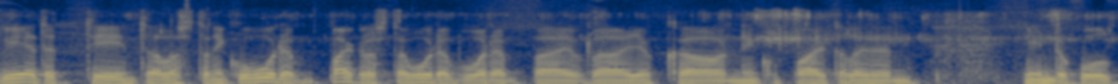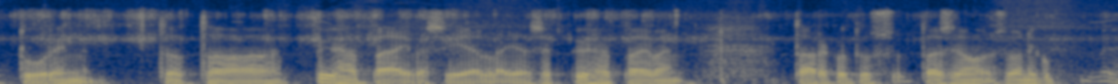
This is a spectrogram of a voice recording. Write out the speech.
vietettiin tällaista niin kuin uuden, paikallista uuden vuoden päivää, joka on niin kuin paikallinen hindukulttuurin tota, pyhäpäivä siellä. Ja se pyhäpäivän tarkoitus, tai se on, se on niin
